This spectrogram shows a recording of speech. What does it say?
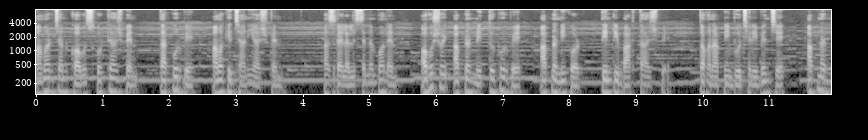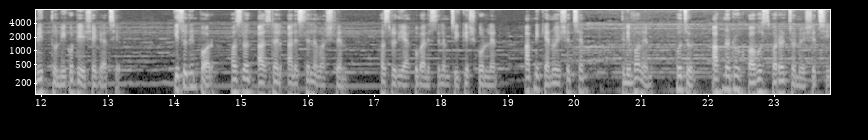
আমার যান কবজ করতে আসবেন, তার পূর্বে আমাকে জানিয়ে আসবেন। আজরাইল আলাইসাল্লাম বলেন, অবশ্যই আপনার মৃত্যুর পূর্বে আপনার নিকট তিনটি বার্তা আসবে। তখন আপনি বুঝে নেবেন যে আপনার মৃত্যু নিকটে এসে গেছে। কিছুদিন পর হজরত আজরাইল আলাইসাল্লাম আসলেন। হজরত ইয়াকুব আলাইসাল্লাম জিজ্ঞেস করলেন, আপনি কেন এসেছেন? তিনি বলেন, হুজুর, আপনার রূহ কবজ করার জন্য এসেছি।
